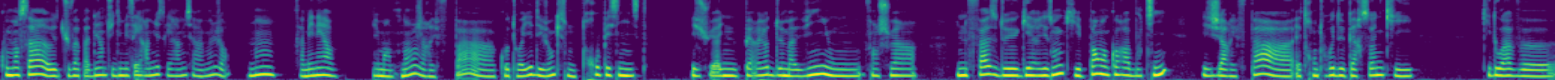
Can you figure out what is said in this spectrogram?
Comment ça, euh, tu vas pas bien Tu dis, mais ça ira mieux, ça ira mieux, ça ira mieux. Genre, non, ça m'énerve. Et maintenant, j'arrive pas à côtoyer des gens qui sont trop pessimistes. Et je suis à une période de ma vie où. Enfin, je suis à une phase de guérison qui est pas encore aboutie. Et j'arrive pas à être entourée de personnes qui. qui doivent euh,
